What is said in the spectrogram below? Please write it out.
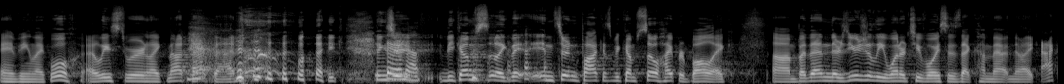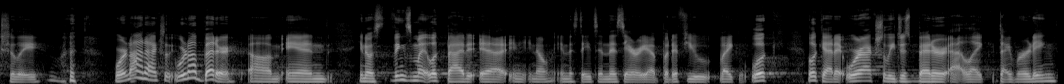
and being like, "Whoa, at least we're like not that bad." like things Fair are, enough. becomes like they, in certain pockets become so hyperbolic, um, but then there's usually one or two voices that come out and they're like, "Actually." We're not actually we're not better um, and you know things might look bad uh, in, you know in the states in this area but if you like look look at it we're actually just better at like diverting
